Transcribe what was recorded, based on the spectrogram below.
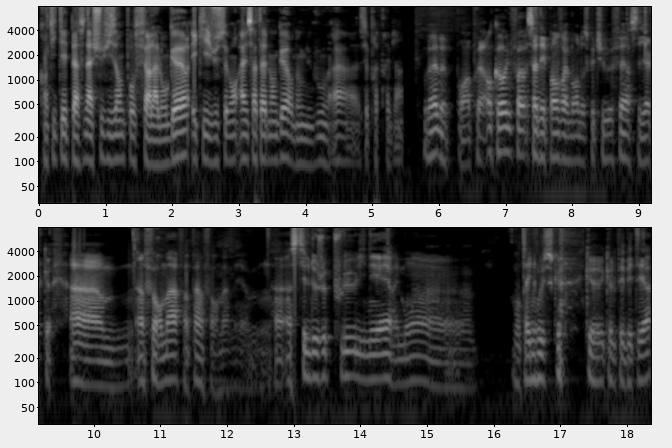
quantité de personnages suffisante pour faire la longueur et qui justement a une certaine longueur, donc du coup, voilà, c'est prête très bien. Ouais, mais bon, après, encore une fois, ça dépend vraiment de ce que tu veux faire. C'est-à-dire que un, un format, enfin pas un format, mais euh, un, style de jeu plus linéaire et moins euh, montagne russe que, que, le PBTA.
